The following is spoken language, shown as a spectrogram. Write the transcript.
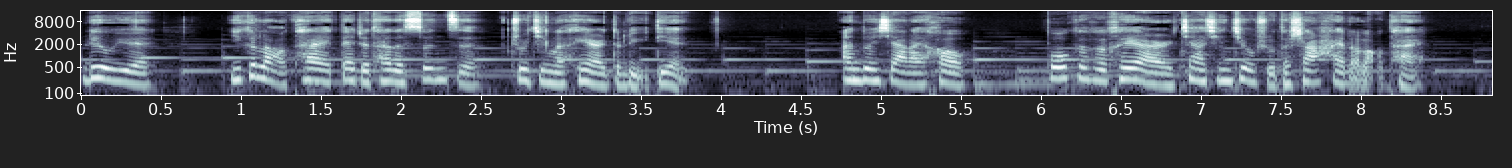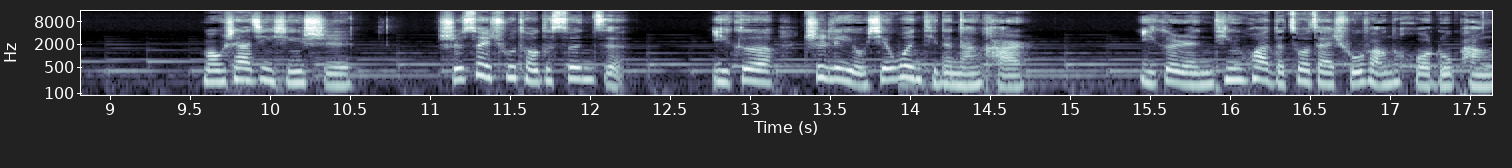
六月，一个老太带着他的孙子住进了黑尔的旅店。安顿下来后，波克和黑尔驾轻就熟地杀害了老太。谋杀进行时。十岁出头的孙子，一个智力有些问题的男孩，一个人听话地坐在厨房的火炉旁。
